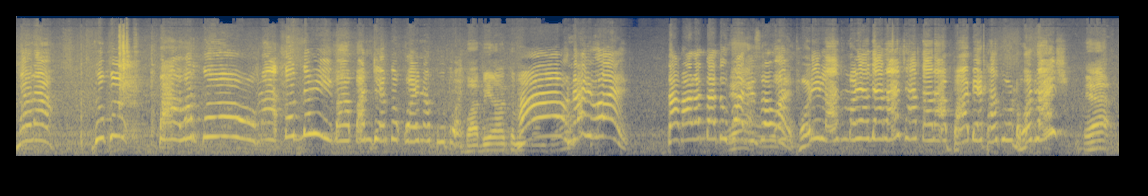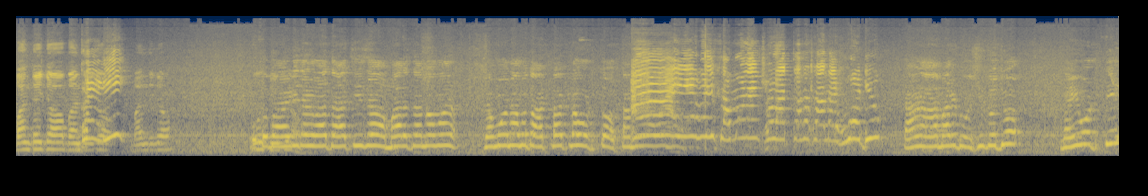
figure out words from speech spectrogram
ના ના. દુખ. પાવર તો માતો જ નહીં. બાપાને જેમ તો કોઈ ના પૂછો ભાભી આ તમે હા પરિસો હોય થોડી લાજ મર્યાદા રાખ આ તારા પા બેઠા તું ઢોળ રાશ એ બંધ થઈ જાઓ બંધ થઈ જાઓ બંધ થઈ જાઓ. તો બાયડી તણ વાત સાચી છે અમારા જમાનામાં જમાનામાં તો આટલા આટલા ઉઠતો. તમે આ એ સમોના છો વાત કરે તારા હું ઓઢ્યું તાણ આ મારી ડોસી તો જો નહીં ઉઠતી?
